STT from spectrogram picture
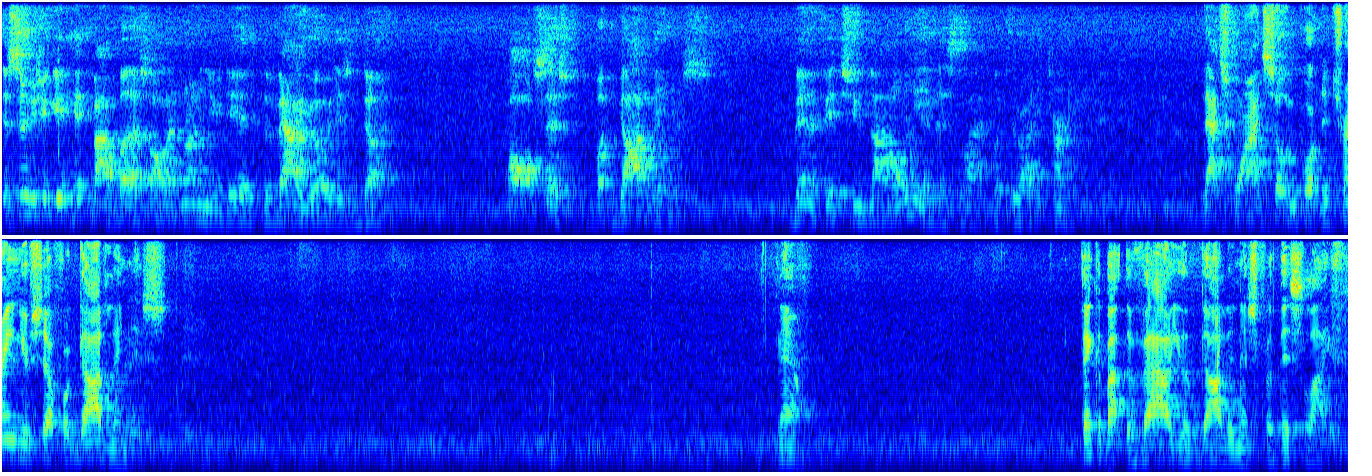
as soon as you get hit by a bus, all that running you did, the value of it is done. Paul says, but godliness benefits you not only in this life, but throughout eternity. That's why it's so important to train yourself for godliness. Now, think about the value of godliness for this life.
